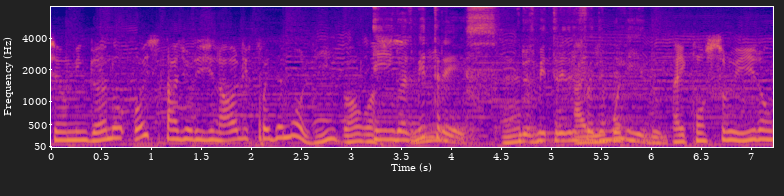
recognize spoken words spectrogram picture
se eu não me engano, o estádio original ele foi demolido, algo assim. Em 2003. É. Em 2003 ele Aí foi de- demolido. Aí construíram um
